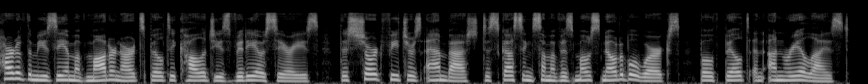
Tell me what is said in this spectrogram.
Part of the Museum of Modern Art's Built Ecologies video series, this short features Ambasz discussing some of his most notable works, both built and unrealized,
